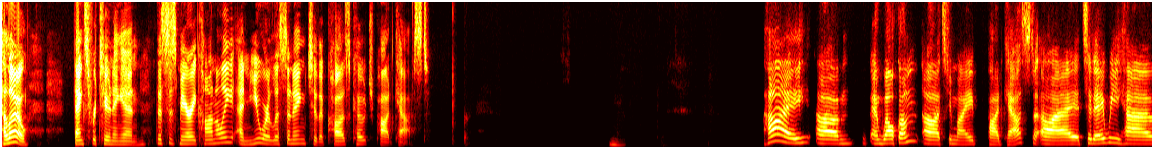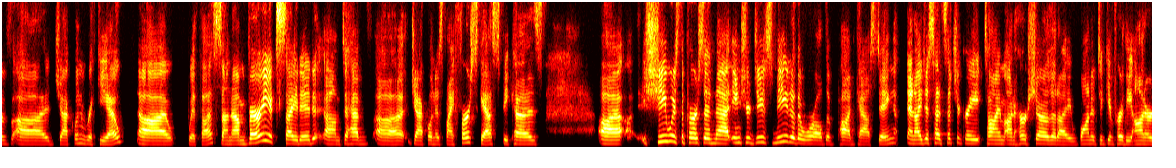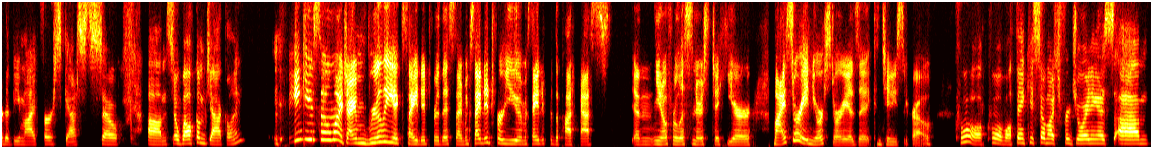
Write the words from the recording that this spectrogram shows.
Hello. Thanks for tuning in. This is Mary Connolly, and you are listening to the Cause Coach Podcast. Hi, um, and welcome uh, to my podcast. Uh, today we have uh, Jaclyn Ricchio uh, with us, and I'm very excited um, to have uh, Jaclyn as my first guest because uh, she was the person that introduced me to the world of podcasting. And I just had such a great time on her show that I wanted to give her the honor to be my first guest. So, um, so welcome, Jaclyn. Thank you so much. I'm really excited for this. I'm excited for you. I'm excited for the podcast and, you know, for listeners to hear my story and your story as it continues to grow. Cool, cool. Well, thank you so much for joining us. Um,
